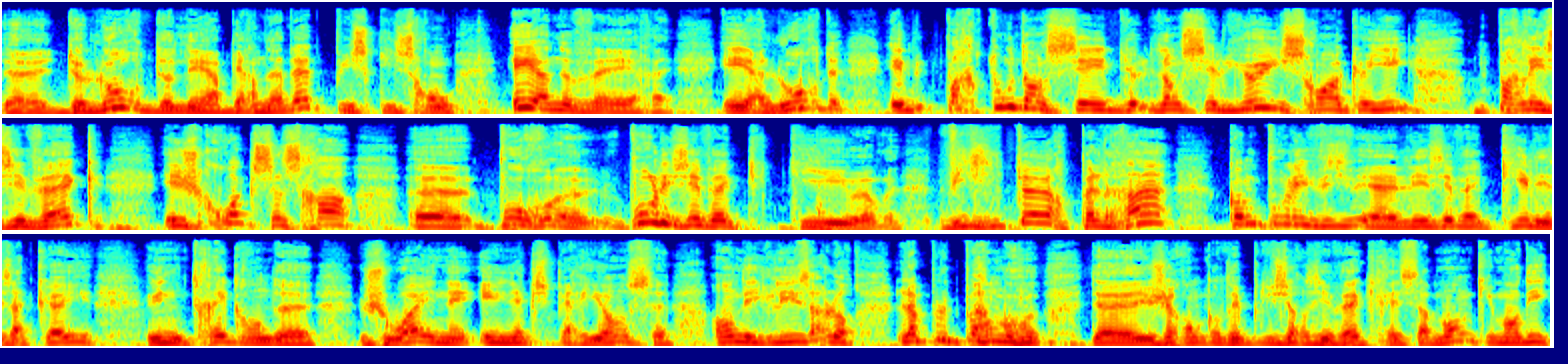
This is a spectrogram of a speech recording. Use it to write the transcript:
de Lourdes donné à Bernadette, puisqu'ils seront et à Nevers et à Lourdes. Et partout dans ces, dans ces lieux, ils seront accueillis par les évêques. Et je crois que ce sera pour, pour les évêques qui visiteurs, pèlerins, comme pour les, euh, évêques qui les accueillent, une très grande joie et une, expérience en Église. Alors, la plupart, euh, j'ai rencontré plusieurs évêques récemment qui m'ont dit,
